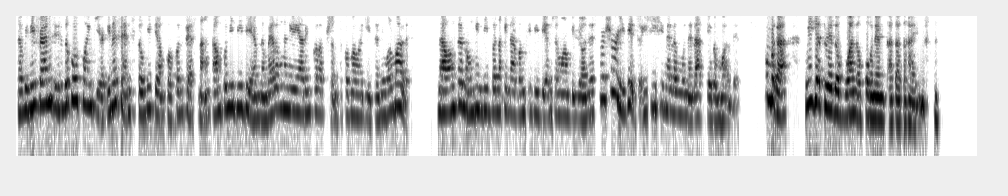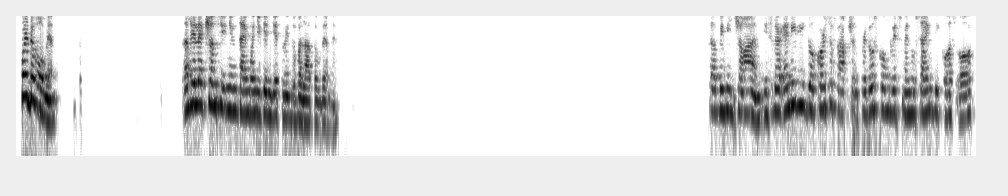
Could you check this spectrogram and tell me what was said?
Sabi ni Francis, the whole point here, in a sense, Toby Tiangco confessed na ang kampo ni BBM na merong nangyayaring corruption sa pamamagitan ni Romualdez. Now, ang tanong, hindi ba nakinabang si BBM sa mga bilyones? For sure he did. So, isisi na lang muna lahat kay Romualdez. Kumbaga, we get rid of one opponent at a time. For the moment. Ang elections, yun yung time when you can get rid of a lot of them. Eh. Sabi ni John, is there any legal course of action for those congressmen who signed because of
